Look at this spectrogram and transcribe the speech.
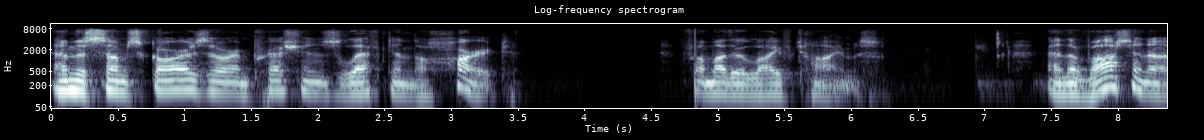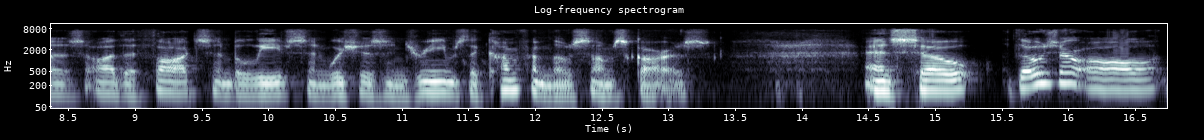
And the samskaras are impressions left in the heart from other lifetimes. And the vasanas are the thoughts and beliefs and wishes and dreams that come from those samskaras. And so those are all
